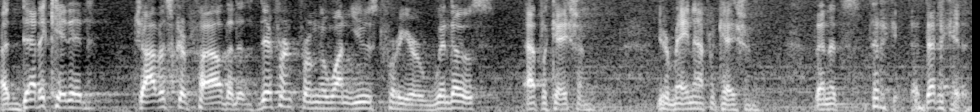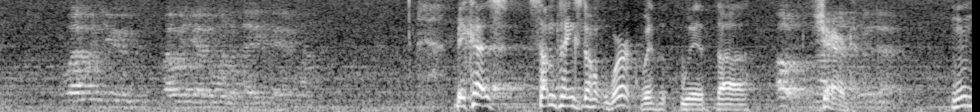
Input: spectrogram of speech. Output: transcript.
a dedicated JavaScript file that is different from the one used for your Windows application, your main application, then it's dedica dedicated. Why would you why would you ever want a dedicated one? Because some things don't work with, with uh, Oh, Shared. Hmm?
